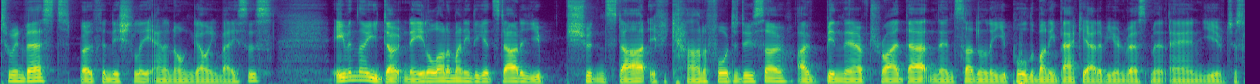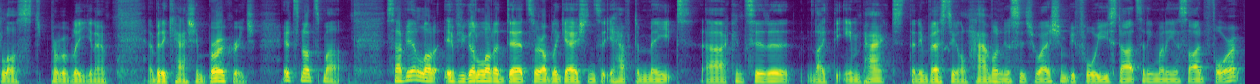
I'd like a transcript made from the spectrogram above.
to invest, both initially and an ongoing basis? Even though you don't need a lot of money to get started, you shouldn't start if you can't afford to do so. I've been there, I've tried that, and then suddenly you pull the money back out of your investment and you've just lost probably, you know, a bit of cash in brokerage. It's not smart. So if you a lot, of, if you've got a lot of debts or obligations that you have to meet, uh, consider like the impact that investing will have on your situation before you start setting money aside for it.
